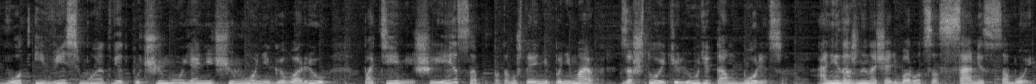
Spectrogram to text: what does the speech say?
Вот и весь мой ответ, почему я ничего не говорю по теме ШИЭСа, потому что я не понимаю, за что эти люди там борются. Они должны начать бороться сами с собой.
